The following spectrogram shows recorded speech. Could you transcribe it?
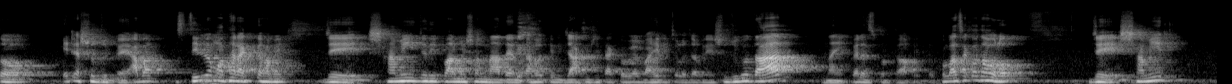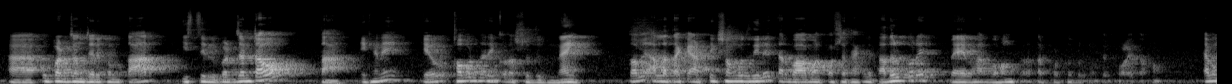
তো এটা সুযোগ দেয়। আবার স্ত্রীরা মাথায় রাখতে হবে যে স্বামী যদি পারমিশন না দেন, তাহলে তিনি যা খুশি তা করবেন বাইরে চলে যাবেন, এই সুযোগও তার নাই ব্যালেন্স করতে হবে। তো খোলাসা কথা হলো যে স্বামীর উপার্জন যেরকম তার, স্ত্রীর উপার্জনটাও তার এখানে কেউ খবরদারি করার সুযোগ নাই। তবে আল্লাহ তাকে আর্থিক সঙ্গতি দিলে, তার বাবা মার কষ্ট থাকলে তাদের উপরে ব্যয়ভার বহন করা, তার কর্তব্যের মধ্যে পড়ে তখন। এবং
